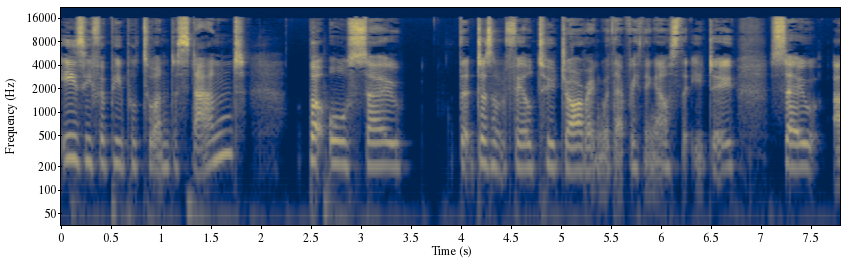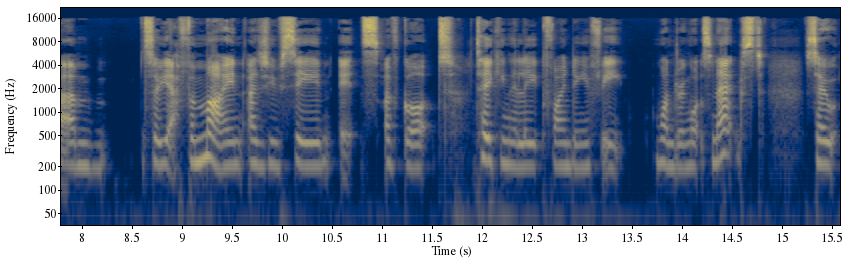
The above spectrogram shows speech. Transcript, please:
easy for people to understand, but also that doesn't feel too jarring with everything else that you do. So, um, so yeah, for mine, as you've seen, it's I've got taking the leap, finding your feet, wondering what's next. So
